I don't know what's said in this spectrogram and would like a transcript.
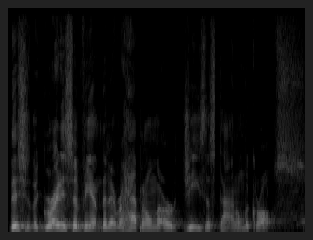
This is the greatest event that ever happened on the earth Jesus dying on the cross.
